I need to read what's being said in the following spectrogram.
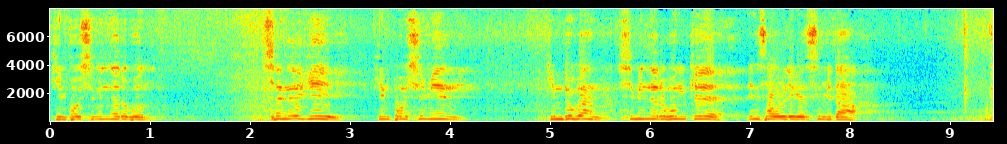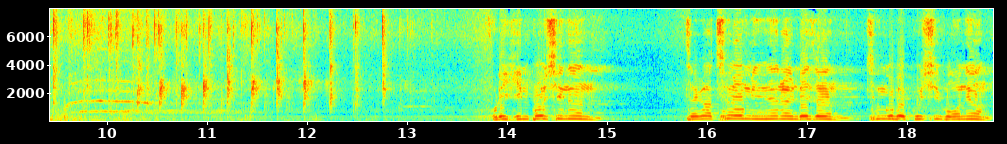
김포 시민 여러분, 새내기 김포 시민 김두관 시민 여러분께 인사 올리겠습니다. 우리 김포시는 제가 처음 인연을 맺은 1995년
